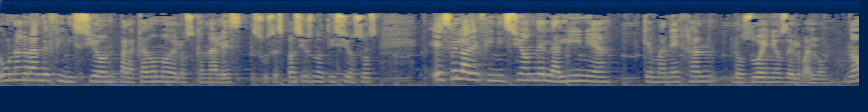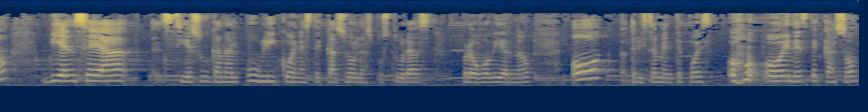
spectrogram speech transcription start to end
una gran definición para cada uno de los canales, sus espacios noticiosos, es la definición de la línea que manejan los dueños del balón, ¿no? Bien sea si es un canal público, en este caso las posturas pro gobierno, o, tristemente pues, o, en este caso,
